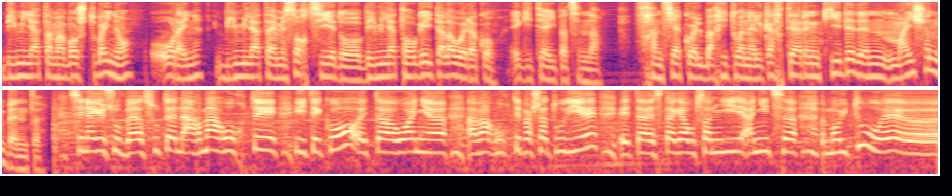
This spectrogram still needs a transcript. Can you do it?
2008 baino, orain, 2008 edo 2008 lauerako egitea ipatzen da. Frantziako elbarrituen elkartearen kide den maixan bent. Zena juzu behar zuten armar urte iteko eta oain armar urte pasatu die eta ez da gauzan anitz moitu. Eh,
